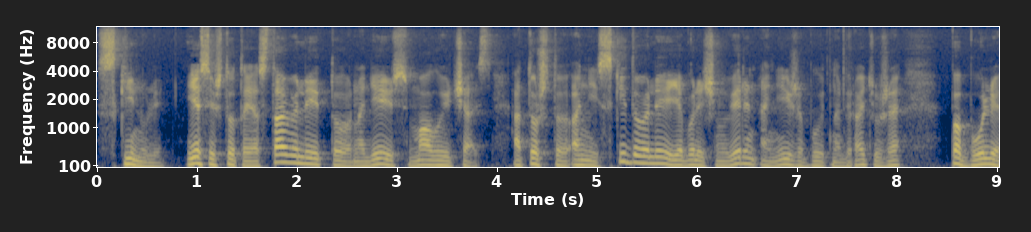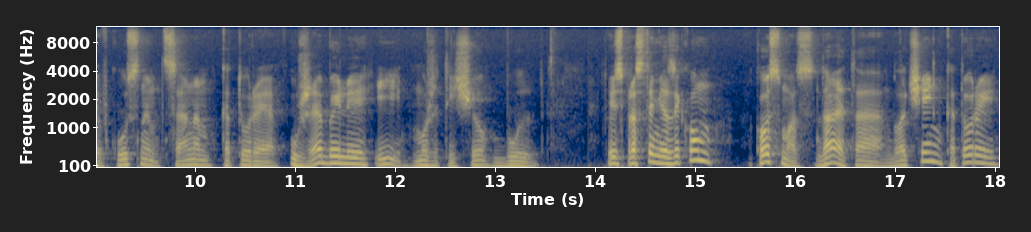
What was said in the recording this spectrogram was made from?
скинули. Если что-то и оставили, то, надеюсь, малую часть. А то, что они скидывали, я более чем уверен, они же будут набирать уже по более вкусным ценам, которые уже были и, может, еще будут. То есть, простым языком, космос, да, это блокчейн, который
